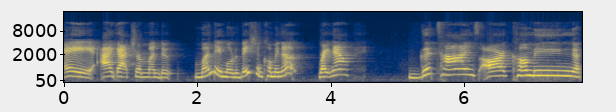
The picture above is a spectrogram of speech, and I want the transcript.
Hey, I got your Monday Monday motivation coming up right now. Good times are coming.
